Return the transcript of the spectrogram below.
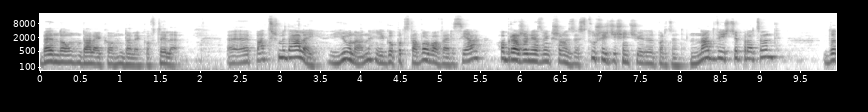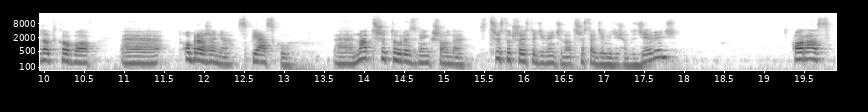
będą daleko, daleko w tyle. E, patrzmy dalej. Yunan, jego podstawowa wersja, obrażenia zwiększone ze 161% na 200%. Dodatkowo e, obrażenia z piasku e, na 3 tury zwiększone z 339 na 399. Oraz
